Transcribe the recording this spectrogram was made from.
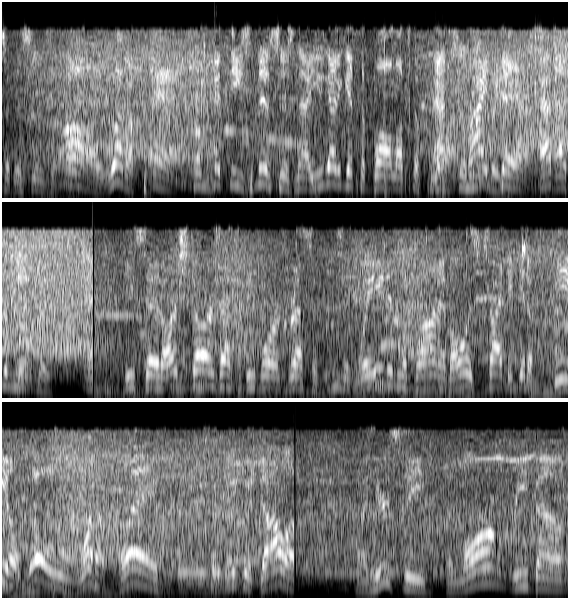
for the season. Oh, what a pass from hit these misses. Now you got to get the ball up the floor. Absolutely. Right there. Absolutely. He said our stars have to be more aggressive. He said Wade and LeBron have always tried to get a feel. Whoa, what a play from Iguodala. Now here's the, the long rebound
